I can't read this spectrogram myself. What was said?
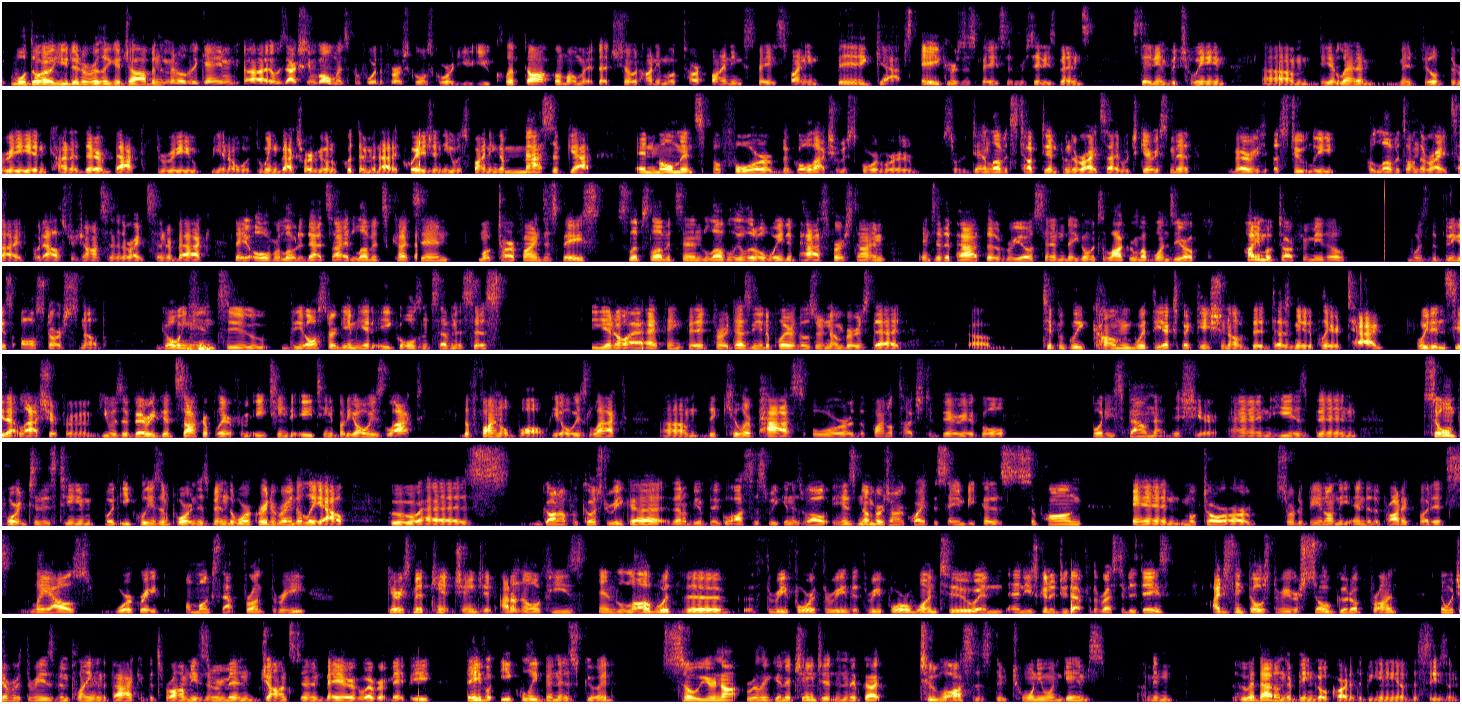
Well, Doyle, you did a really good job in the middle of the game. Uh, it was actually moments before the first goal scored. You you clipped off a moment that showed Hany Mukhtar finding space, finding big gaps, acres of space at Mercedes-Benz Stadium between um, the Atlanta midfield three and kind of their back three. You know, with wingbacks, wherever you want to put them in that equation, he was finding a massive gap in moments before the goal actually was scored, where sort of Dan Lovitz tucked in from the right side, which Gary Smith very astutely put Lovitz on the right side, put Alistair Johnston as the right center back. They overloaded that side. Lovitz cuts in. Mukhtar finds a space, slips Lovitz in. Lovely little weighted pass first time into the path of Rios, and they go into locker room up 1 0. Hany Mukhtar, for me, though, was the biggest all star snub. Going into the all star game, he had eight goals and seven assists. You know, I, I, think that for a designated player, those are numbers that uh, typically come with the expectation of the designated player tag we didn't see that last year from him. He was a very good soccer player from 18 to 18, but he always lacked the final ball. He always lacked um, the killer pass or the final touch to bury a goal. But he's found that this year, and he has been so important to this team. But equally as important has been the work rate of Randall Leal, who has gone off with Costa Rica. That'll be a big loss this weekend as well. His numbers aren't quite the same because Sapong and Mukhtar are sort of being on the end of the product, but it's Leal's work rate amongst that front three. Gary Smith can't change it. I don't know if he's in love with the three four three, the three four one two, and and he's going to do that for the rest of his days. I just think those three are so good up front, and whichever three has been playing in the back, if it's Romney, Zimmerman, Johnston, Maher, whoever it may be, they've equally been as good. So you're not really going to change it, and they've got two losses through 21 games. I mean, who had that on their bingo card at the beginning of the season?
